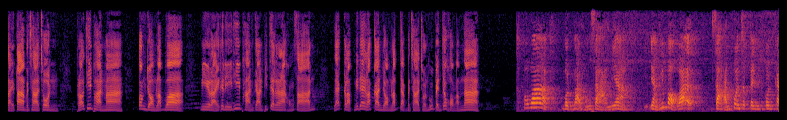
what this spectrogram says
สายตาประชาชน เพราะที่ผ่านมาต้องยอมรับว่ามีหลายคดีที่ผ่านการพิจารณาของศาลและกลับไม่ได้รับการยอมรับจากประชาชนผู้เป็นเจ้าของอำนาจ เพราะว่าบทบาทของศาลเนี่ยอย่างที่บอกว่าศาลควรจะเป็นนกลไก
